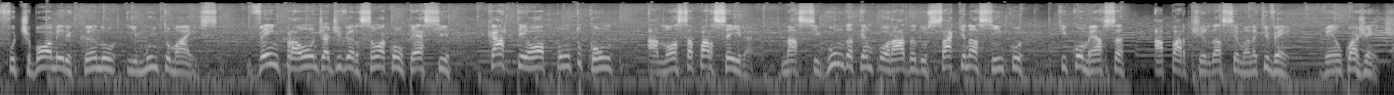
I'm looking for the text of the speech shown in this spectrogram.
futebol americano e muito mais. Vem para onde a diversão acontece, kto.com, a nossa parceira, na segunda temporada do Saque na 5, que começa a partir da semana que vem. Venham com a gente.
